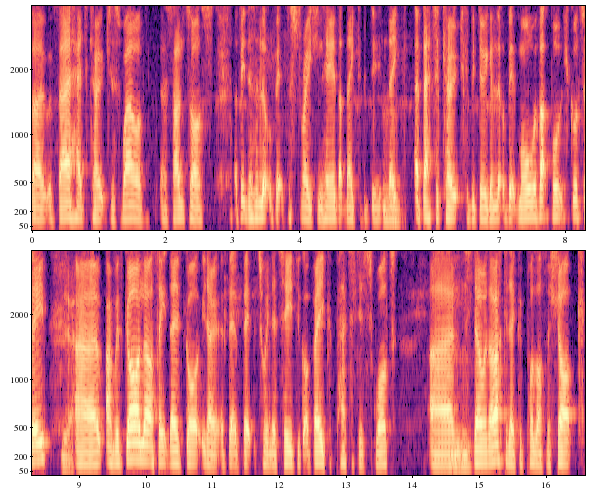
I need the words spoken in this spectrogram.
uh, with their head coach as well, uh, Santos, I think there's a little bit of frustration here that they could do. Mm. They a better coach could be doing a little bit more with that Portugal team. Yeah. Uh, and with Ghana, I think they've got you know a bit a bit between their teeth. They've got a very competitive squad. Um, mm-hmm. Still, and I reckon they could pull off a shock.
